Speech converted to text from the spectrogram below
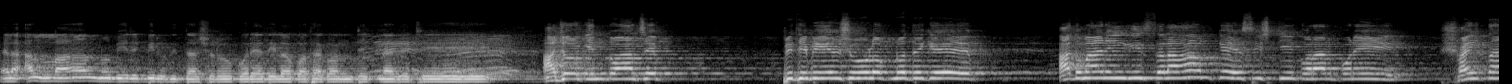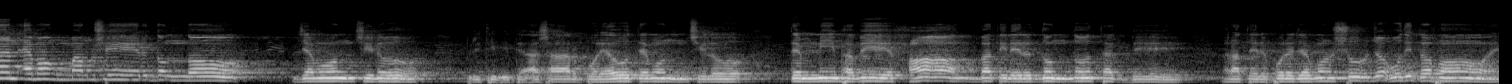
এরা আল্লাহ নবীর বিরোধিতা শুরু করে দিল। কথা কন ঠিক না বেঠি? আজও কিন্তু আছে পৃথিবীর সুলগ্ন থেকে আদম ইসলামকে সৃষ্টি করার পরে শয়তান এবং মানুষের দ্বন্দ্ব যেমন ছিল, পৃথিবীতে আসার পরেও তেমন ছিল। তেমনিভাবে হক বাতিলের দ্বন্দ্ব থাকবে। রাতের পরে যেমন সূর্য উদিত হয়,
